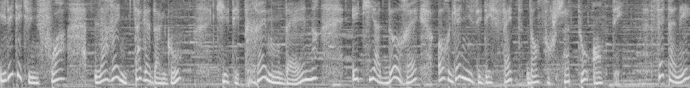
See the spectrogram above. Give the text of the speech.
Il était une fois la reine Tagadingo qui était très mondaine et qui adorait organiser des fêtes dans son château hanté. Cette année,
